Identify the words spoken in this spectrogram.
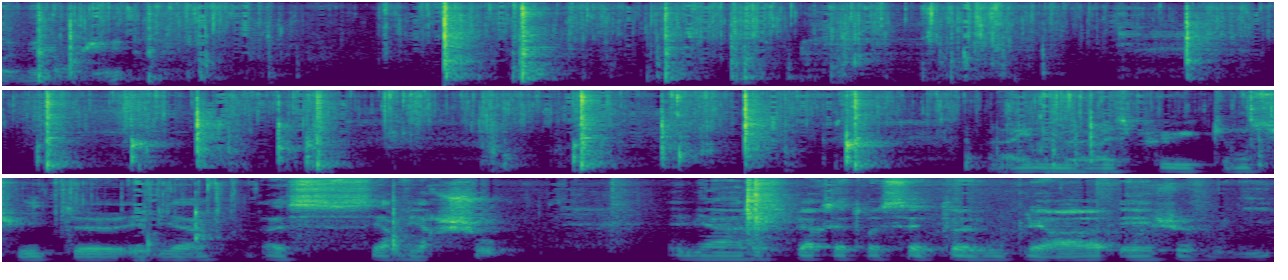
remélanger. il ne me reste plus qu'ensuite euh, eh bien, à servir chaud. Eh bien, j'espère que cette recette vous plaira et je vous dis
